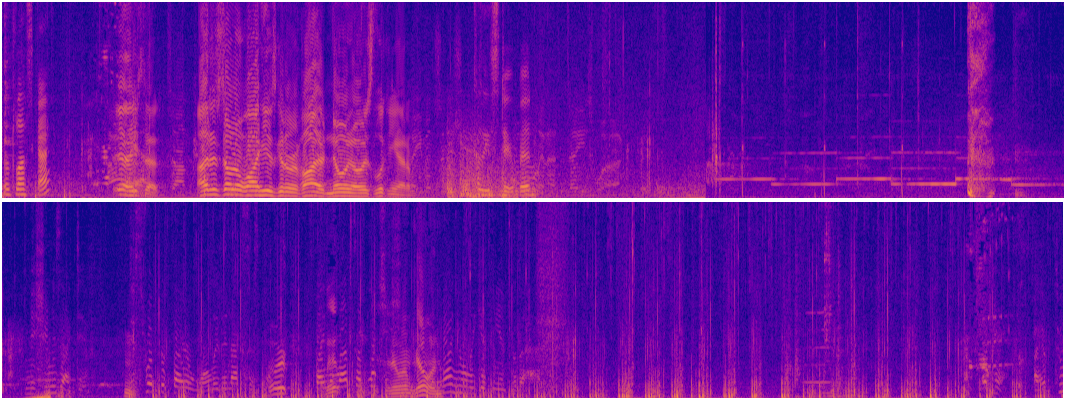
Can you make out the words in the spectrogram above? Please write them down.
Is that the last guy? Yeah, he's dead. I just don't know why he was gonna revive knowing I was looking at him. Because he's stupid. In a. Mission is active. Disrupt the firewall at an access point. Find Well, a laptop guess I know where I'm going. and manually get me in for the hack. Okay, I have two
